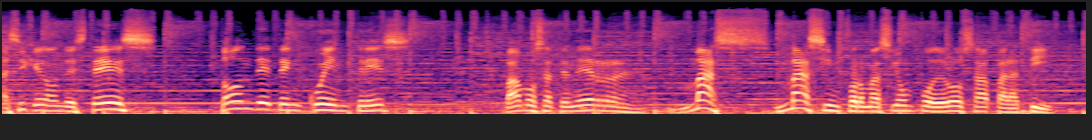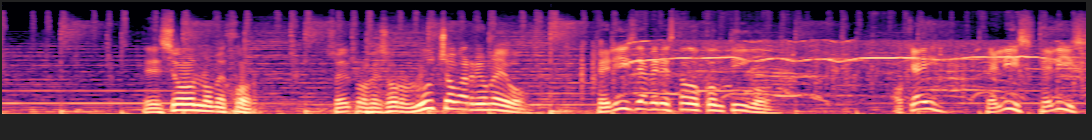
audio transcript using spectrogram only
Así que donde estés, donde te encuentres, vamos a tener más, más información poderosa para ti. Te deseo lo mejor. Soy el profesor Lucho Barrio Nuevo. Feliz de haber estado contigo. ¿Ok? Feliz, feliz.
